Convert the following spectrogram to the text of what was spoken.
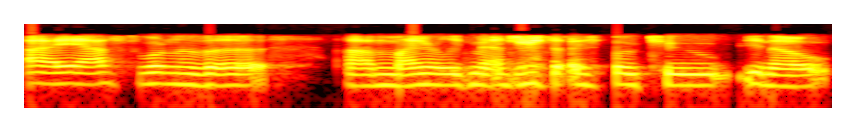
I asked one of the um, minor league managers that I spoke to, you know,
